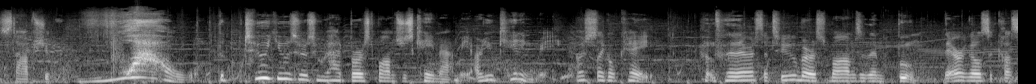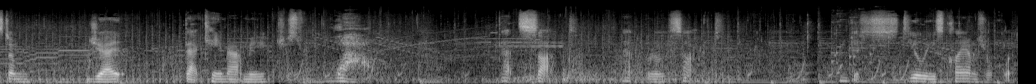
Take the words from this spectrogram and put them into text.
Stop shooting. Wow! The two users who had burst bombs just came at me. Are you kidding me? I was like, okay. There's the two burst bombs and then boom. There goes the custom jet that came at me. Just wow. That sucked. That really sucked. Let me just steal these clams real quick.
